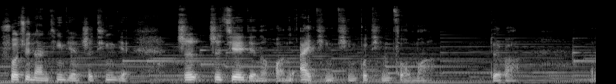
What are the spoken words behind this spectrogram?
说句难听点、直听点、直直接一点的话，你爱听听，不听走嘛，对吧？嗯，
